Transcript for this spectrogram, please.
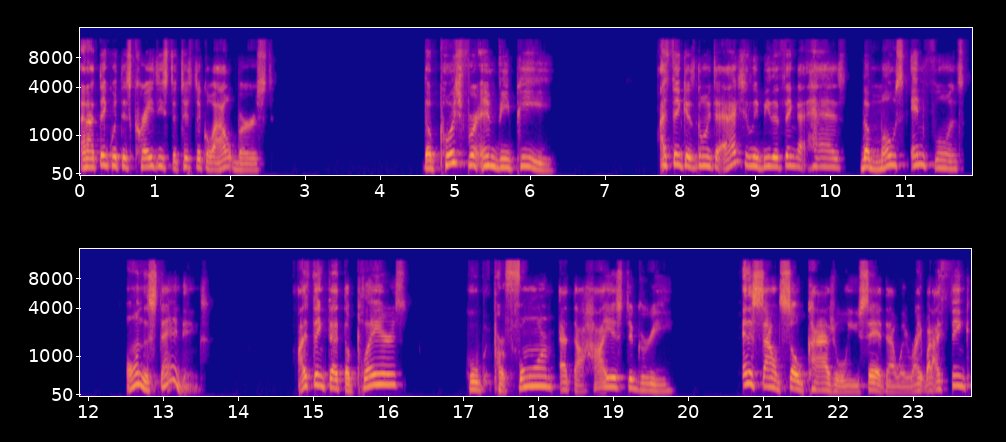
And I think with this crazy statistical outburst, the push for MVP, I think, is going to actually be the thing that has the most influence on the standings. I think that the players who perform at the highest degree, and it sounds so casual when you say it that way, right? But I think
